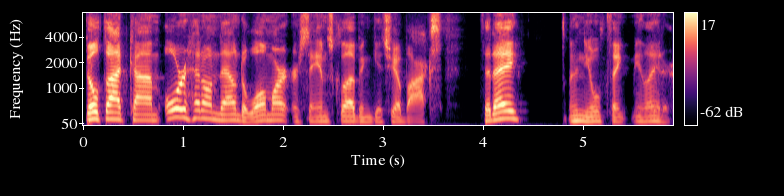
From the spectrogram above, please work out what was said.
Built.com or head on down to Walmart or Sam's Club and get you a box today, and you'll thank me later.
